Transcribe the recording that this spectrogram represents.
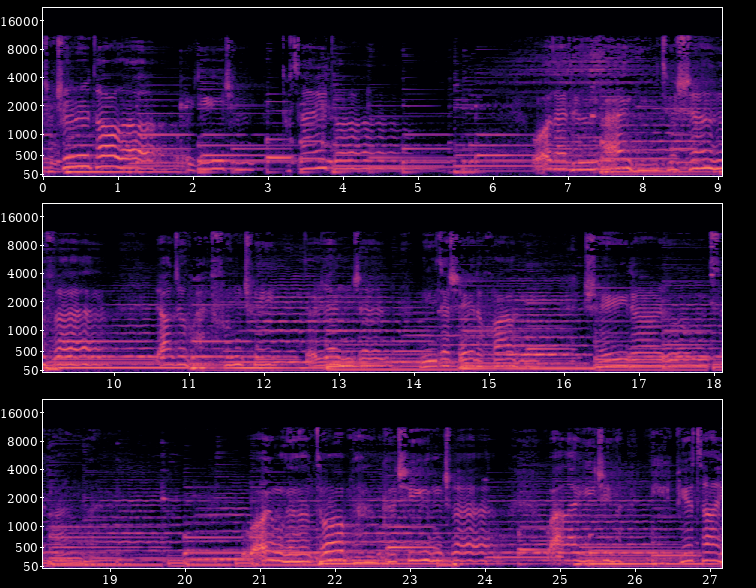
就知道了，我一直都在等。我在等爱你的身份，让这晚风吹得认真。你在谁的怀里睡得如此安稳？我用了多半个青春，换来一句你别再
